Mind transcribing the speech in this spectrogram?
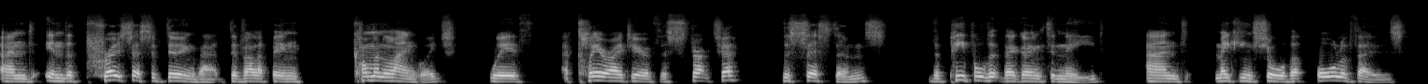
And in the process of doing that, developing common language with a clear idea of the structure, the systems, the people that they're going to need, and making sure that all of those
